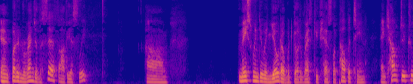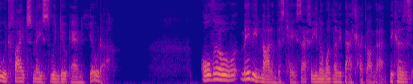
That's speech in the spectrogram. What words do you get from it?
And, but in Revenge of the Sith, obviously, um, Mace Windu and Yoda would go to rescue Chancellor Palpatine, and Count Dooku would fight Mace Windu and Yoda. Although, maybe not in this case. Actually, you know what? Let me backtrack on that. Because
